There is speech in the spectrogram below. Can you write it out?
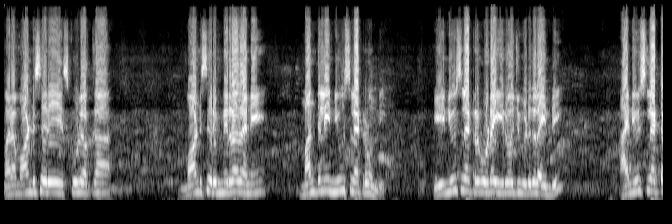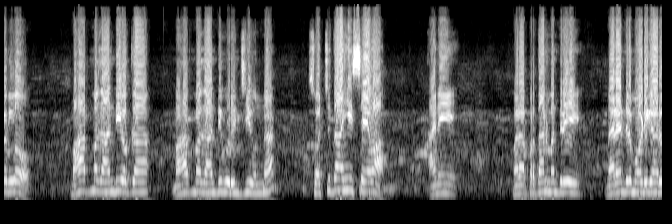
మన మాండిసరి స్కూల్ యొక్క మాండిసరి మిర్రర్ అని మంత్లీ న్యూస్ లెటర్ ఉంది. ఈ న్యూస్ లెటర్ కూడా ఈరోజు విడుదలైంది. ఆ న్యూస్ లెటర్లో మహాత్మా గాంధీ యొక్క మహాత్మా గాంధీ గురించి ఉన్న స్వచ్ఛతా హీ సేవ అని మన ప్రధానమంత్రి నరేంద్ర మోడీ గారు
